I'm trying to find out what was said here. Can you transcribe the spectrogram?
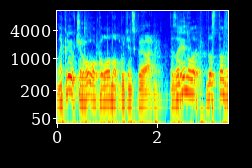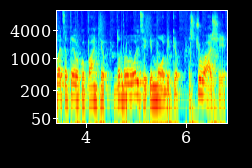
накрив чергову колону путінської армії. Загинули до 120 окупантів, добровольців і мобіків з Чувашії.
